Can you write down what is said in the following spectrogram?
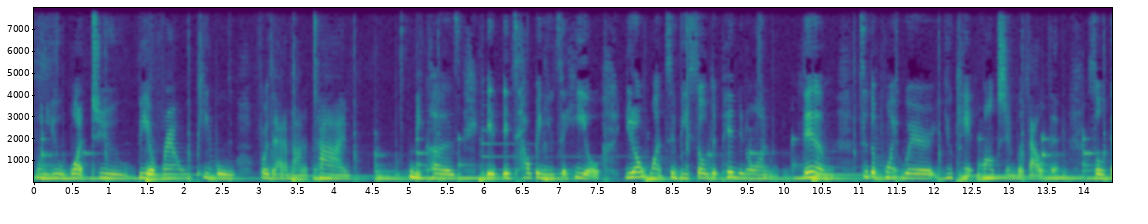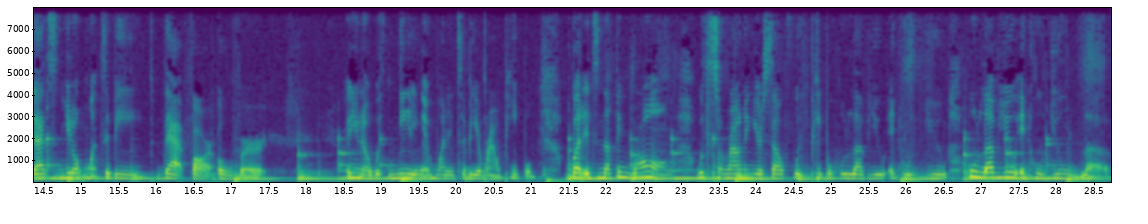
when you want to be around people for that amount of time because it, it's helping you to heal. You don't want to be so dependent on them to the point where you can't function without them. So that's you don't want to be that far over you know with needing and wanting to be around people. But it's nothing wrong with surrounding yourself with people who love you and who you who love you and who you love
